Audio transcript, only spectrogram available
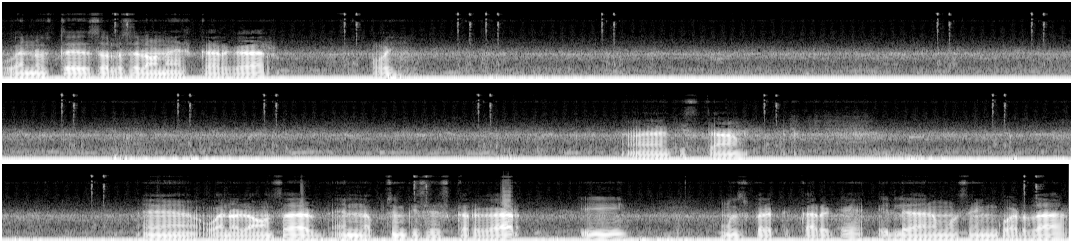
bueno, ustedes solo se lo van a descargar. Hoy. Aquí está. Eh, bueno le vamos a dar en la opción que dice descargar y vamos a esperar que cargue y le daremos en guardar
